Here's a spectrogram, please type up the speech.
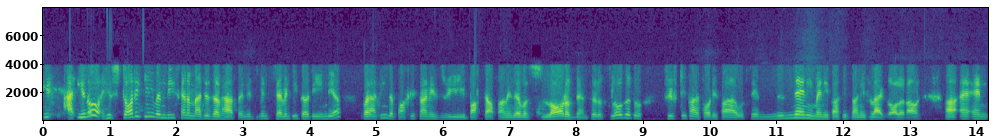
You- You know, historically, when these kind of matches have happened, it's been 70-30 India, but I think the Pakistanis really bucked up. I mean, there was a lot of them. So it was closer to 55-45, I would say. Many, many Pakistani flags all around. Uh, and,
